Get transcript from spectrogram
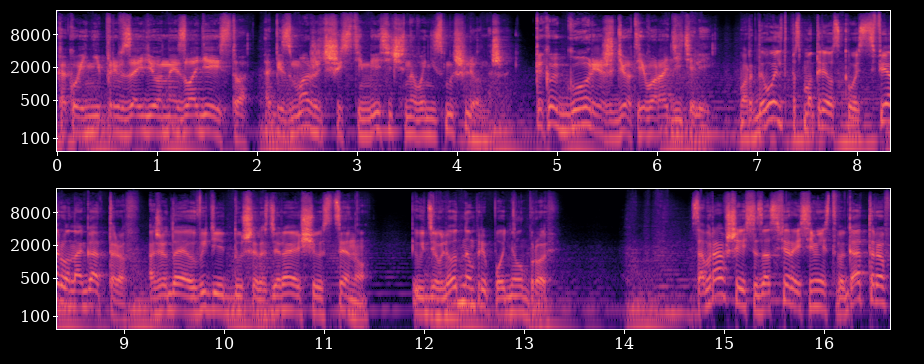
Какое непревзойденное злодейство. Обезмажить шестимесячного несмышленыша. Какое горе ждет его родителей. Мордевольт посмотрел сквозь сферу на Гаттеров, ожидая увидеть душераздирающую сцену, и удивленно приподнял бровь. Собравшееся за сферой семейство Гаттеров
